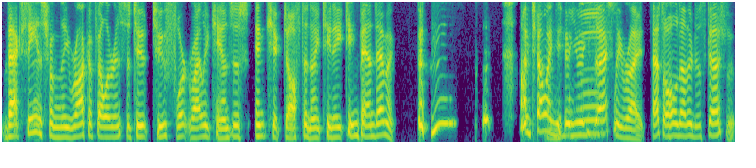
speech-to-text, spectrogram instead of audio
vaccines from the Rockefeller Institute to Fort Riley, Kansas, and kicked off the 1918 pandemic. I'm telling you, you're exactly right. That's a whole other discussion.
